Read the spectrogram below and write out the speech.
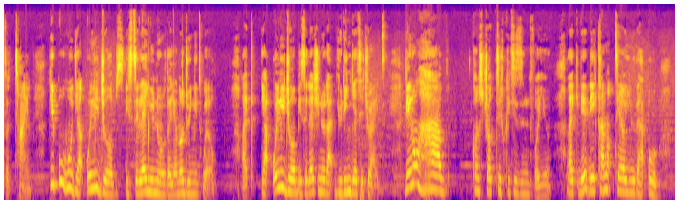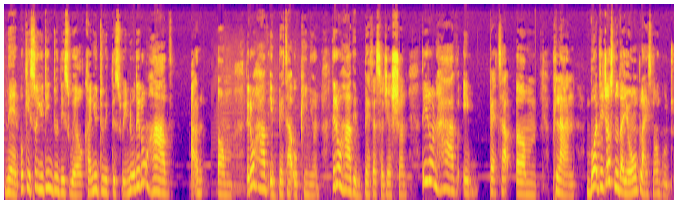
the time. People who their only jobs is to let you know that you're not doing it well. Like their only job is to let you know that you didn't get it right. They don't have constructive criticism for you. Like they, they cannot tell you that, oh man, okay, so you didn't do this well. Can you do it this way? No, they don't have an um they don't have a better opinion. They don't have a better suggestion. They don't have a better um plan. But they just know that your own plan is not good.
